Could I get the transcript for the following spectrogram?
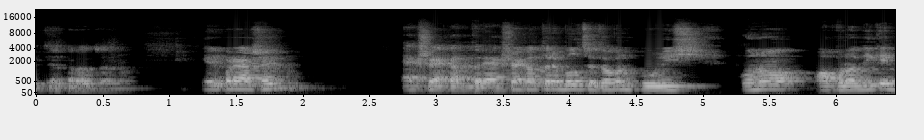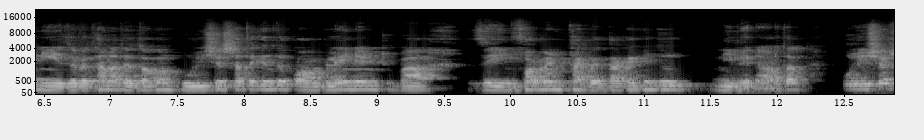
বিচার করার জন্য। এরপরে আসেন একশো একাত্তরে। একশো একাত্তরে বলছে, যখন পুলিশ কোনো অপরাধীকে নিয়ে যাবে থানাতে, তখন পুলিশের সাথে কিন্তু কমপ্লেনেন্ট বা যে ইনফরমেন্ট থাকবে, তাকে কিন্তু নিবে না। অর্থাৎ পুলিশের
